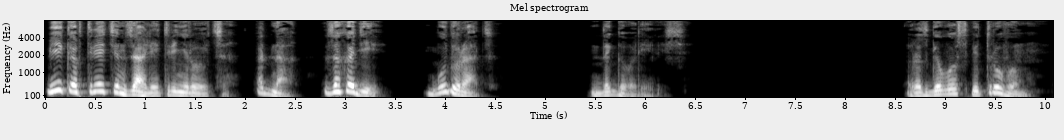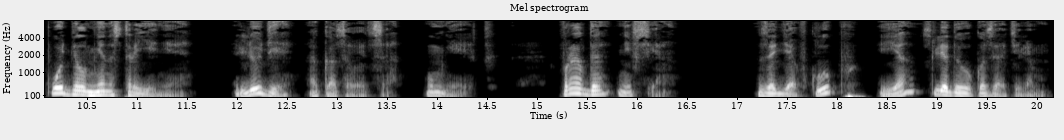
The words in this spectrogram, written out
Вика в третьем зале тренируется. Одна. Заходи. Буду рад. Договорились. Разговор с Петровым поднял мне настроение. Люди, оказывается, умеют. Правда, не все. Зайдя в клуб, я, следуя указателям,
